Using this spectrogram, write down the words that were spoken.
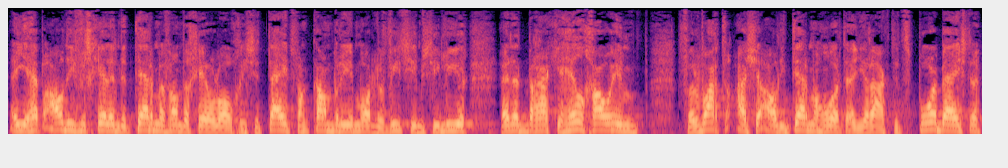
En je hebt al die verschillende termen van de geologische tijd. Van Cambrium, Ordovicium, Silur. Hè, dat raak je heel gauw in verward als je al die termen hoort en je raakt het spoorbijster.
